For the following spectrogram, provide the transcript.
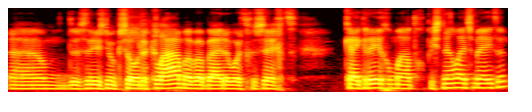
Um, dus er is nu ook zo'n reclame waarbij er wordt gezegd: kijk regelmatig op je snelheidsmeter.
